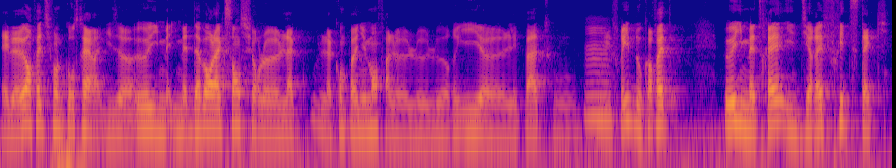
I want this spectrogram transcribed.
Et ben eux en fait ils font le contraire. Ils disent eux ils, met- ils mettent d'abord l'accent sur l'accompagnement, enfin le, le- le riz, euh, les pâtes ou, ou Mm. les frites. Donc en fait eux ils mettraient, ils diraient frites steak.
